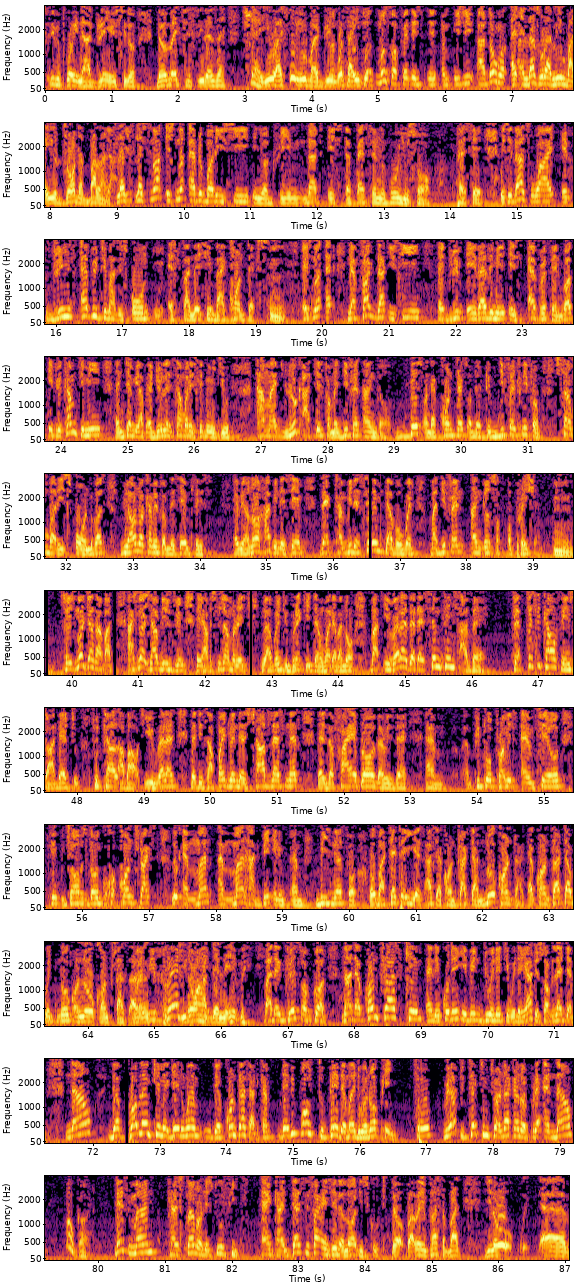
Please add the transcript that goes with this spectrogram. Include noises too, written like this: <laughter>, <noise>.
see people in our dreams, you know, the moment you see them say, "Share you, I saw you in my dream. What are you doing?" Most of it is, is um, you see, I don't want. And, and that's what I mean by you draw the balance. Yeah, let's it's, let's it's not it's not everybody you see in your dream that is the person who you saw per se. You see, that's why it, dreams every dream has its own explanation by context. Mm. It's not uh, the fact that you see a dream it doesn't mean it's everything. But if you come to me and tell me you have a dream, let's somebody is sleeping with you, I might look at it from a different angle based on the context of the dream differently from somebody's own because we are not coming from the same place and we are not having the same. There can be the same devil with but different angles of operation. Mm. So it's not just about as soon as you have this dream, you have a spiritual marriage, you are going to break it and whatever. No, but you realize that the same things are there. The physical things are there to, to tell about. You realize the disappointment, there's childlessness, there's the fibroid, there is the um, uh, people promise and fail, people, jobs don't go, contracts. Look, a man a man had been in um, business for over 30 years as a contractor, no contract, a contractor with no contract. no contract. I mean, you don't have the name. by the grace of God. Now the contracts came and he couldn't even do anything with them. He had to sublet them. Now the problem came again when the contracts had come. The people to pay the money they were not paying. So we have to take him to another kind of prayer. And now, oh God, this man can stand on his two feet and can testify and say the Lord is good. No, but I mean, Pastor, but you know, uh,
